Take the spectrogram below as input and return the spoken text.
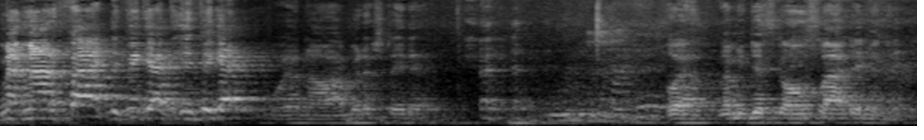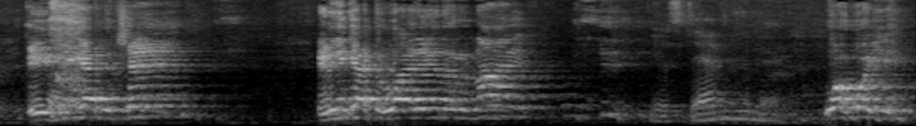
Matter of fact, if he got, if he got, well, no, I better stay there. Well, let me just go and slide that in there. If he got the chance, and he got the right end of the knife, You're stabbing the back. what were you?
